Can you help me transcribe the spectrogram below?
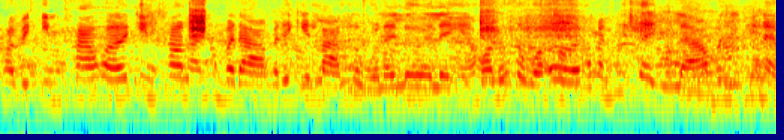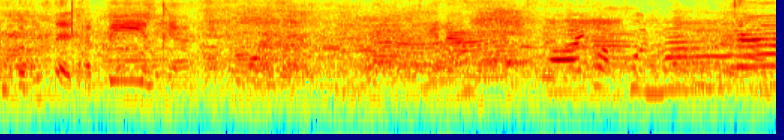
พลอยไปกินข้าวพลอยก็กินข้าวร้านธรรมดาไม่ได้กินร้านหรูอะไรเลยอะไรเงี้ยเพราะรู้สึกว่าเออถ้ามันพิเศษอยู่แล้ว มันอยู่ที่ไหนมันก็พิเศษแฮปปี้อะไรเงี้ยร้อยขอบคุณมากจ้า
